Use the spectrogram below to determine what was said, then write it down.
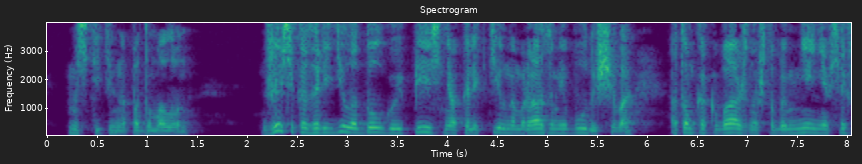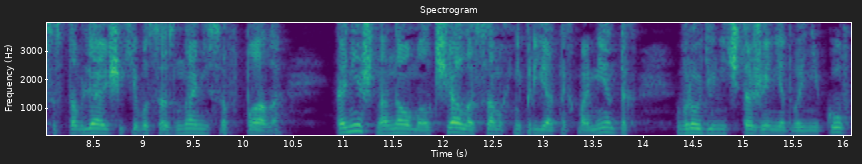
– мстительно подумал он. Джессика зарядила долгую песню о коллективном разуме будущего – о том, как важно, чтобы мнение всех составляющих его сознаний совпало. Конечно, она умолчала о самых неприятных моментах, вроде уничтожения двойников,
